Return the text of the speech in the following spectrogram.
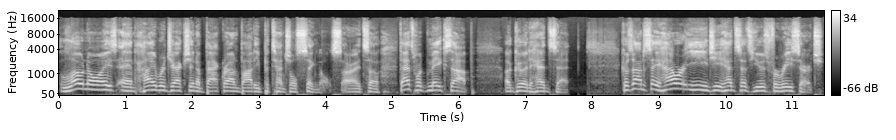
low noise and high rejection of background body potential signals. All right, so that's what makes up a good headset. Goes on to say, how are EEG headsets used for research?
